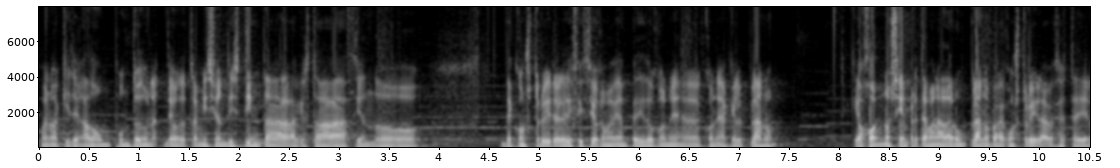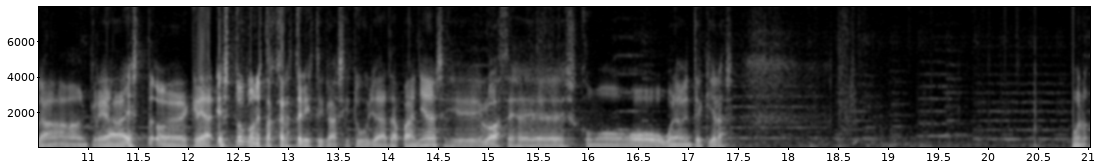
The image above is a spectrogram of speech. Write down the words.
Bueno, aquí he llegado a un punto de, otra misión distinta a la que estaba haciendo de construir el edificio que me habían pedido con, con aquel plano. Que ojo, no siempre te van a dar un plano para construir, a veces te dirán crea esto, eh, crea esto con estas características y tú ya te apañas y lo haces como buenamente quieras. Bueno,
